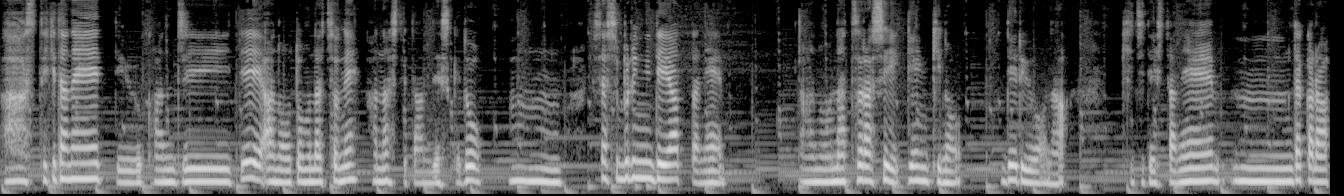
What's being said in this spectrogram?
あ素敵だねっていう感じであのお友達とね話してたんですけどうん。久しぶりに出会ったねあの夏らしい元気の出るような記事でしたね。うんだから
